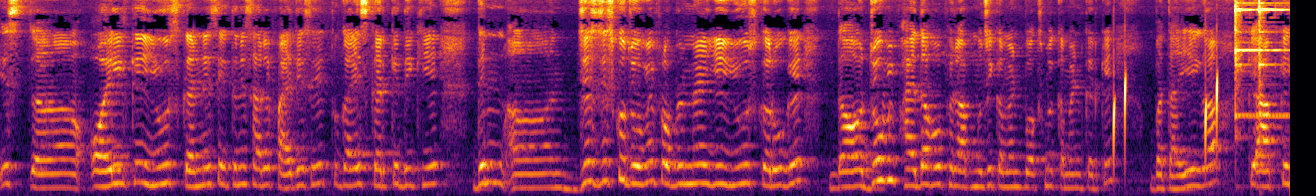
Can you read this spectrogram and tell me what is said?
इस ऑयल के यूज़ करने से इतने सारे फ़ायदे से। तो गाइस करके देखिए दिन जिस जिसको जो भी प्रॉब्लम है ये यूज़ करोगे और जो भी फ़ायदा हो फिर आप मुझे कमेंट बॉक्स में कमेंट करके बताइएगा कि आपके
